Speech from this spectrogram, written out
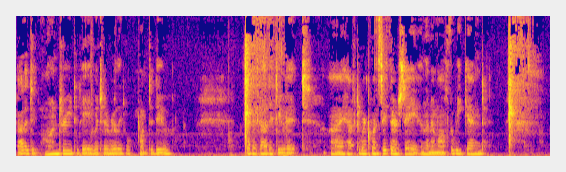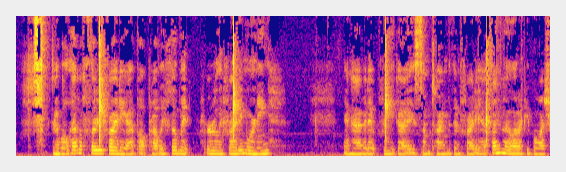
gotta do laundry today, which I really don't want to do. But I gotta do it. I have to work Wednesday, Thursday, and then I'm off the weekend. I will have a Flirty Friday up. I'll probably film it early Friday morning and have it out for you guys sometime within Friday. I find that a lot of people watch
